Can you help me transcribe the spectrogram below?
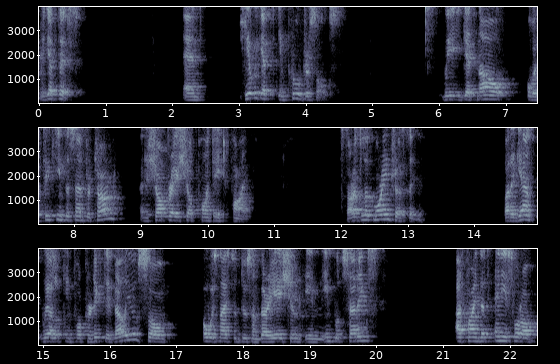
We get this. And here we get improved results. We get now over 15% return at a Sharpe ratio of 0.85. Starting to look more interesting. But again, we are looking for predictive value, so always nice to do some variation in input settings. I find that any sort of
